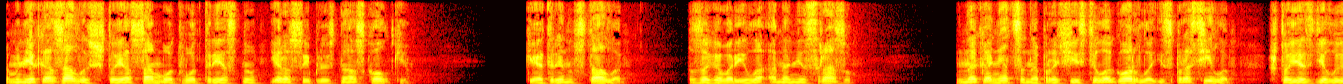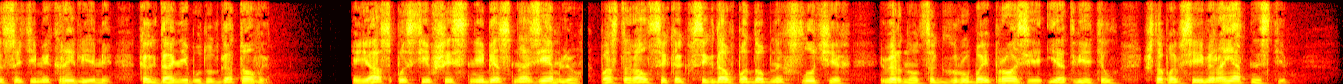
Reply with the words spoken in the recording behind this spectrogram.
Мне казалось, что я сам вот-вот тресну и рассыплюсь на осколки. Кэтрин встала. Заговорила она не сразу. Наконец она прочистила горло и спросила, что я сделаю с этими крыльями, когда они будут готовы. Я, спустившись с небес на землю, постарался, как всегда в подобных случаях, вернуться к грубой прозе и ответил, что, по всей вероятности,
